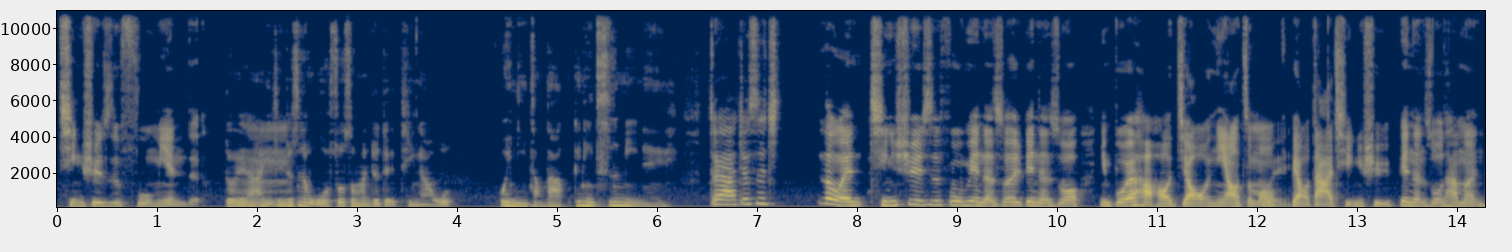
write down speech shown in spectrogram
情绪是负面的，对啊，以前就是我说什么你就得听啊，我为你长大，给你吃米呢，对啊，就是认为情绪是负面的，所以变成说你不会好好教你要怎么表达情绪，变成说他们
